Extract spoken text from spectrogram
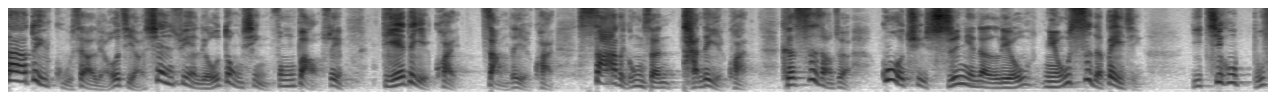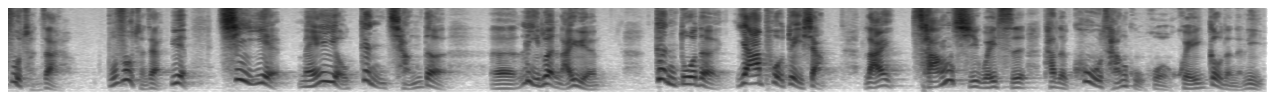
大家对于股市要了解啊，现在流动性风暴，所以跌的也快，涨得也快，杀的公升，弹的也快。可市场上过去十年的牛牛市的背景，已几乎不复存在啊，不复存在，因为企业没有更强的呃利润来源，更多的压迫对象。来长期维持它的库藏股或回购的能力，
